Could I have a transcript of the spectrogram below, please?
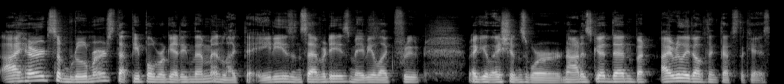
I heard some rumors that people were getting them in like the 80s and 70s. Maybe like fruit regulations were not as good then, but I really don't think that's the case.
